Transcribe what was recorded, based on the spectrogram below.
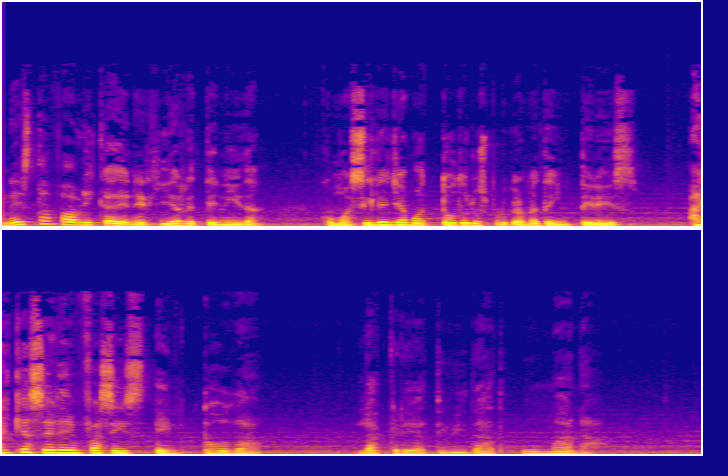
En esta fábrica de energía retenida, como así le llamo a todos los programas de interés, hay que hacer énfasis en toda la creatividad humana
